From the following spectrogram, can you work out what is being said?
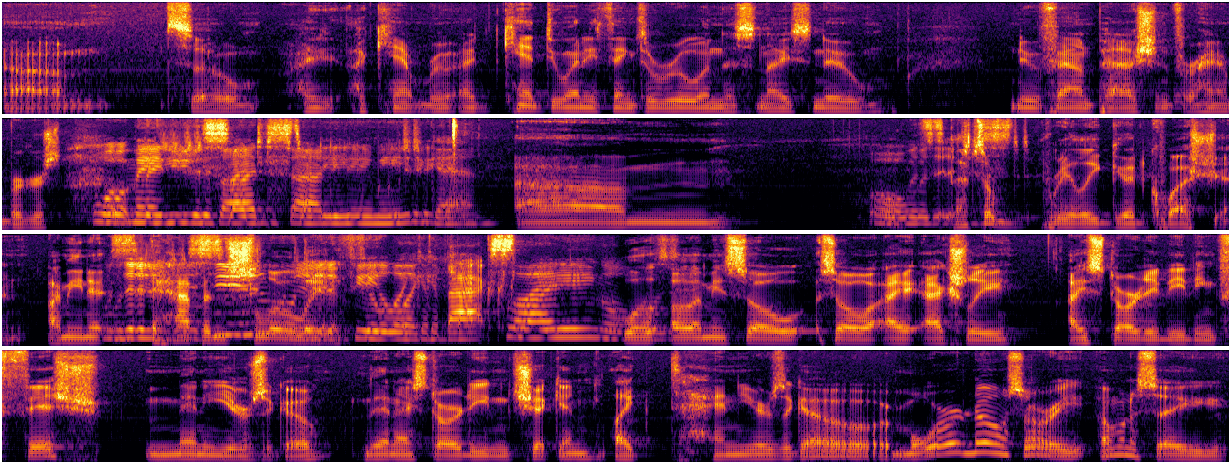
um, so I, I can't ru- I can't do anything to ruin this nice new newfound passion for hamburgers. What made you decide to start eating meat again, Um, or was it that's just, a really good question. I mean, it, it, it a happened decision, or slowly. Did it feel like a backsliding? Or Well, oh, I mean, so so I actually I started eating fish many years ago. Then I started eating chicken like ten years ago or more. No, sorry, I'm gonna say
